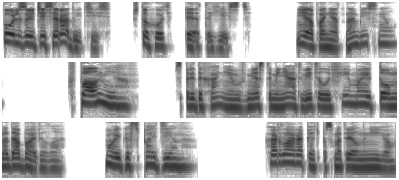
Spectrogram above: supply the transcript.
Пользуйтесь и радуйтесь. что хоть это есть. Я понятно объяснил? «Вполне», — с придыханием вместо меня ответила Фима и томно добавила. «Мой господин». Харлар опять посмотрел на нее.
